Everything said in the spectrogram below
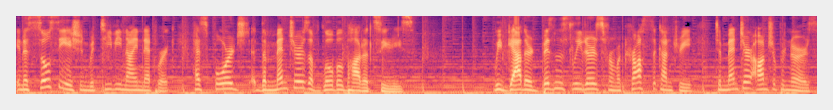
in association with TV9 Network, has forged the Mentors of Global Bharat series. We've gathered business leaders from across the country to mentor entrepreneurs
